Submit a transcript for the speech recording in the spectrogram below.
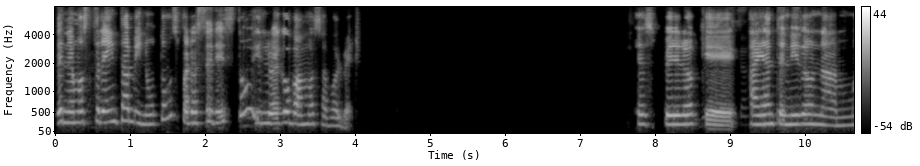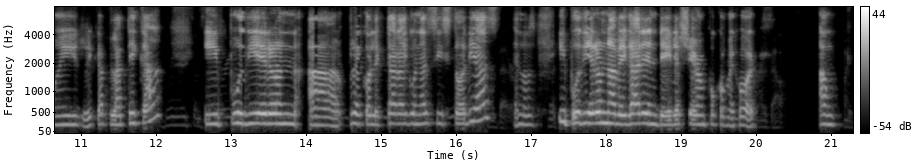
Tenemos 30 minutos para hacer esto y luego vamos a volver. Espero que hayan tenido una muy rica plática y pudieron ah, recolectar algunas historias y pudieron navegar en DataShare un poco mejor, aunque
